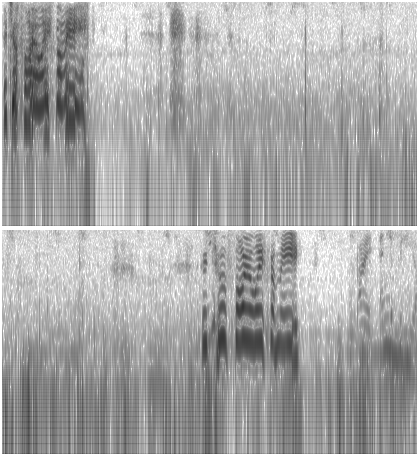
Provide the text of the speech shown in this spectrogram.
Get your far away from me! You're too far away from me! Alright, end the video.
